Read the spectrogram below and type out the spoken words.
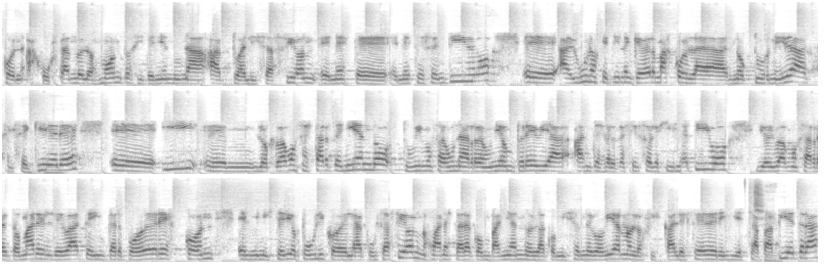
con ajustando los montos y teniendo una actualización en este en este sentido, eh, algunos que tienen que ver más con la nocturnidad, si se quiere, y em, lo que vamos a estar teniendo, tuvimos alguna reunión previa antes del receso legislativo y hoy vamos a retomar el debate debate interpoderes con el Ministerio Público de la Acusación. Nos van a estar acompañando en la Comisión de Gobierno los fiscales Federis y Echapapietra,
